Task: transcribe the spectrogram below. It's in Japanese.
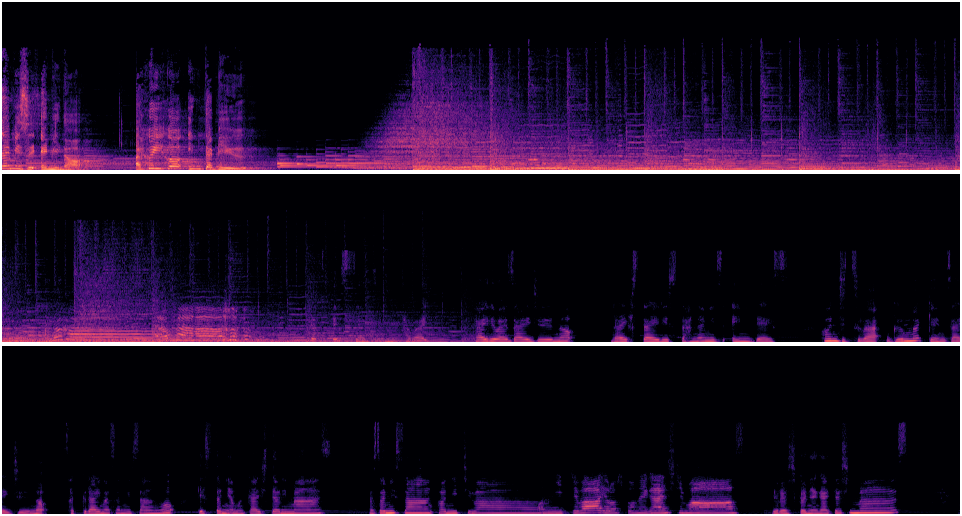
花水恵美のアフイゴインタビュー。アロハアロハ一つエッセンスにハワイ。カイルワ在住のライフスタイリスト花水恵美です。本日は群馬県在住の桜井正美さんをゲストにお迎えしております。正美さんこんにちこはんにちは。よろしくお願いします。よろしくお願いいたします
